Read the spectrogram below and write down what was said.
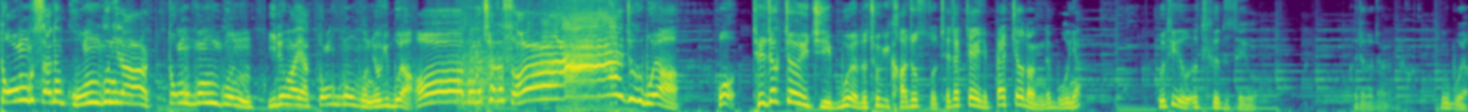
똥 싸는 공군이다. 똥공군. 이름하여 똥공군. 여기 뭐야? 어, 뭔가 찾았어. 아! 저거 뭐야? 어, 제작자의 집. 뭐야? 나 저기 가졌어. 제작자의 집 빼찌어놨는데 뭐냐? 어떻게 어떻게 얻으세요? 가자 가자 가자. 이거 뭐야?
